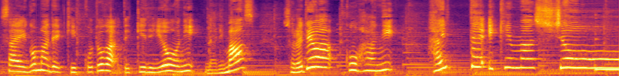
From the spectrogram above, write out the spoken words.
最後まで聞くことができるようになります。それでは後半に入っていきましょう。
